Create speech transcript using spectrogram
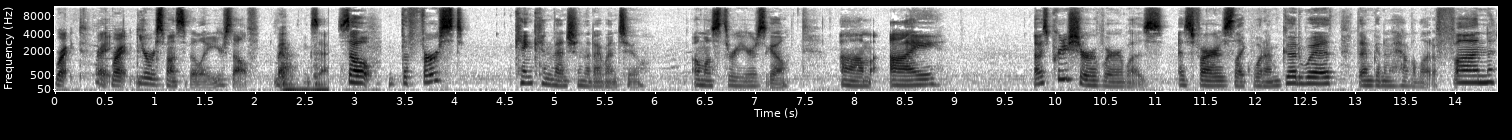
right. right, Right. your responsibility yourself. Right. Exactly. So the first kink convention that I went to, almost three years ago, um, I I was pretty sure of where I was as far as like what I'm good with, that I'm going to have a lot of fun.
